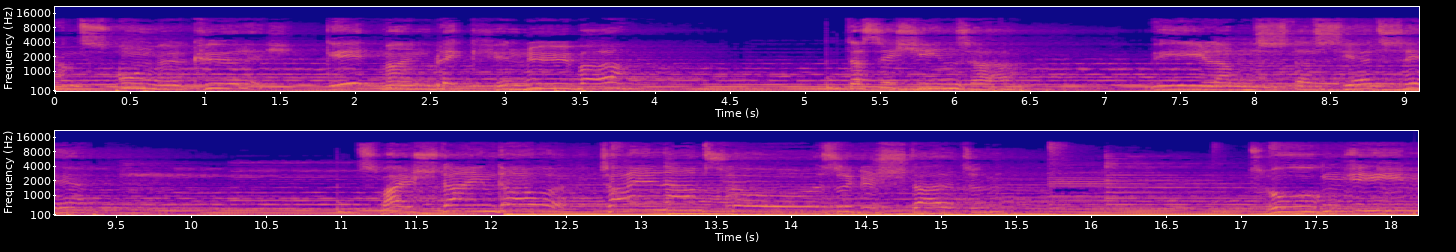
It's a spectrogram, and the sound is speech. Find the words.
Ganz unwillkürlich geht mein Blick hinüber, dass ich ihn sah. Wie lang ist das jetzt her? Zwei steingraue, teilnahmslose Gestalten trugen ihn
